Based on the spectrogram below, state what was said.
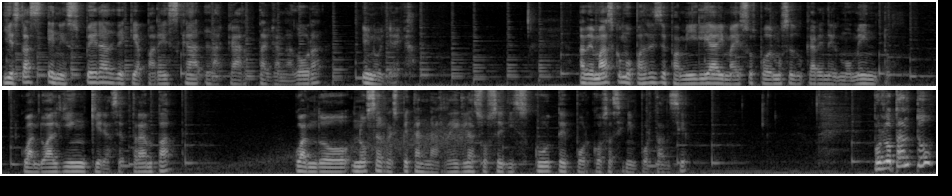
y estás en espera de que aparezca la carta ganadora y no llega. Además, como padres de familia y maestros podemos educar en el momento. Cuando alguien quiere hacer trampa, cuando no se respetan las reglas o se discute por cosas sin importancia. Por lo tanto,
